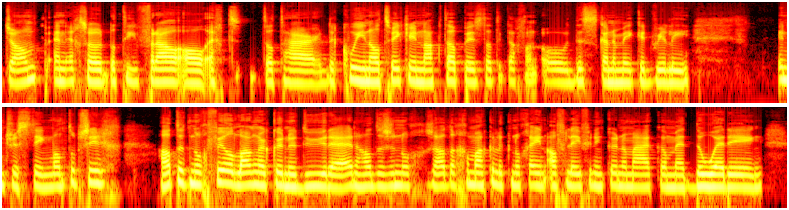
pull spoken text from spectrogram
jump. En echt zo dat die vrouw al echt, dat haar, de queen al twee keer knocked up is. Dat ik dacht van, oh, this is gonna make it really interesting. Want op zich had het nog veel langer kunnen duren. En hadden ze nog, ze hadden gemakkelijk nog één aflevering kunnen maken met The Wedding.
